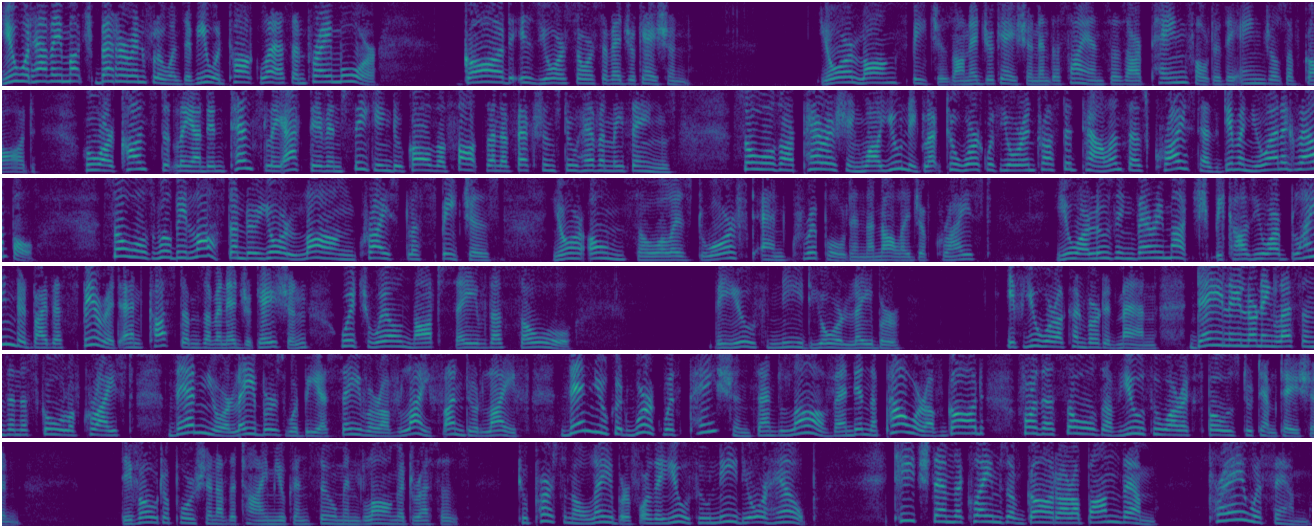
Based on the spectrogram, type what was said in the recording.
You would have a much better influence if you would talk less and pray more. God is your source of education. Your long speeches on education and the sciences are painful to the angels of God, who are constantly and intensely active in seeking to call the thoughts and affections to heavenly things. Souls are perishing while you neglect to work with your entrusted talents as Christ has given you an example. Souls will be lost under your long, Christless speeches. Your own soul is dwarfed and crippled in the knowledge of Christ. You are losing very much because you are blinded by the spirit and customs of an education which will not save the soul. The youth need your labor if you were a converted man, daily learning lessons in the school of Christ, then your labors would be a savor of life unto life. Then you could work with patience and love and in the power of God for the souls of youth who are exposed to temptation. Devote a portion of the time you consume in long addresses to personal labor for the youth who need your help. Teach them the claims of God are upon them. Pray with them.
